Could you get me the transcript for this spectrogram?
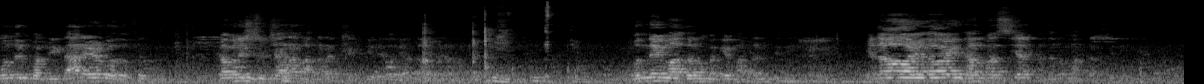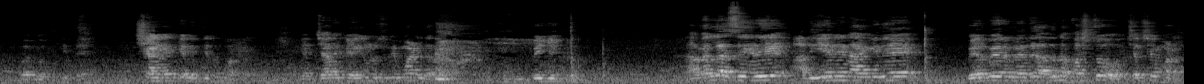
ಮುಂದಕ್ಕೆ ಬರ್ತೀವಿ. ನಾನು ಹೇಳ್ಬೋದು. ಕಮ್ಯುನಿಸ್ಟ್ ವಿಚಾರ ಮಾತಾಡಕ್ಕೆ ಶಕ್ತಿ ಇದೆ. ಒಂದು ಒಂದೇ ಮಾತರ ಬಗ್ಗೆ ಮಾತಾಡ್ತೀನಿ. ಯದಾ ಯದಾ ಧರ್ಮಸ್ಯ ಅದನ್ನು ಮಾತಾಡ್ತೀನಿ. ಭಗವದ್ಗೀತೆ. ಚಾಣಕ್ಯ ನಿಂತಿದ್ದು ಮಾತಾಡ್ತೀನಿ. ಚಾಣಕ್ಯ ಶ್ರೀ ಮಾಡಿದ್ದಾರೆ. ಬಿಜೆಪಿ. ನಾವೆಲ್ಲ ಸೇರಿ ಅದು ಏನೇನಾಗಿದೆ, ಬೇರೆ ಬೇರೆ ಬೇರೆ ಅದನ್ನ ಫಸ್ಟ್ ಚರ್ಚೆ ಮಾಡೋಣ.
